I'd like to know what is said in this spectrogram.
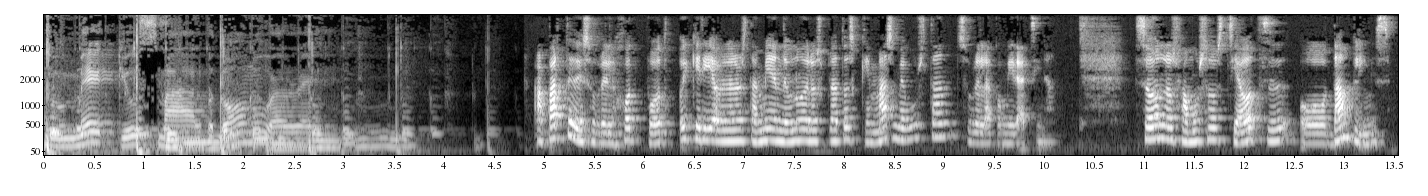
To make you smile, but don't worry. Aparte de sobre el hot pot, hoy quería hablaros también de uno de los platos que más me gustan sobre la comida china. Son los famosos chiaozi o dumplings.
